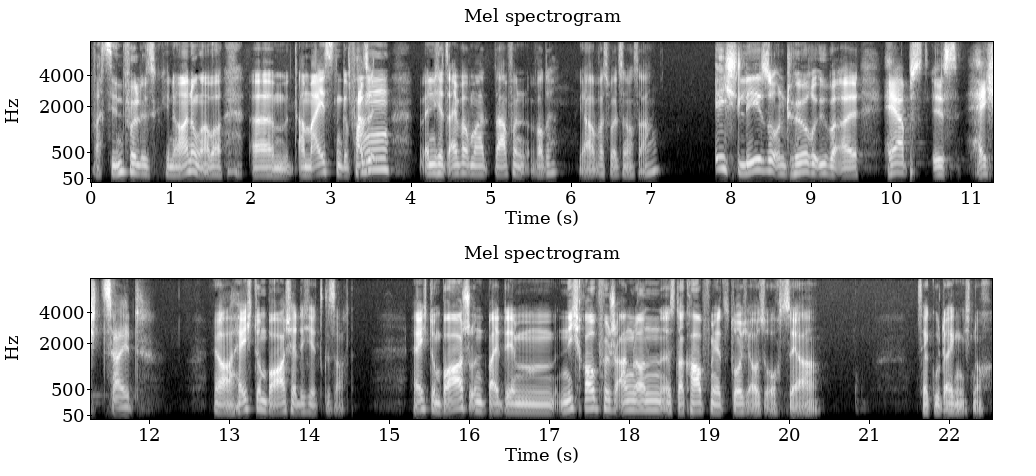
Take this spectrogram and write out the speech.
was sinnvoll ist, keine Ahnung, aber ähm, am meisten gefangen, also, wenn ich jetzt einfach mal davon, warte, ja, was wolltest du noch sagen? Ich lese und höre überall, Herbst ist Hechtzeit. Ja, Hecht und Barsch hätte ich jetzt gesagt. Hecht und Barsch und bei dem Nicht-Raubfischanglern ist der Karpfen jetzt durchaus auch sehr, sehr gut eigentlich noch.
